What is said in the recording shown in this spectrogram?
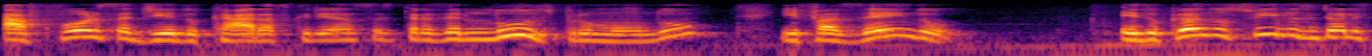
a força de educar as crianças, e trazer luz para o mundo e fazendo, educando os filhos. Então, eles,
